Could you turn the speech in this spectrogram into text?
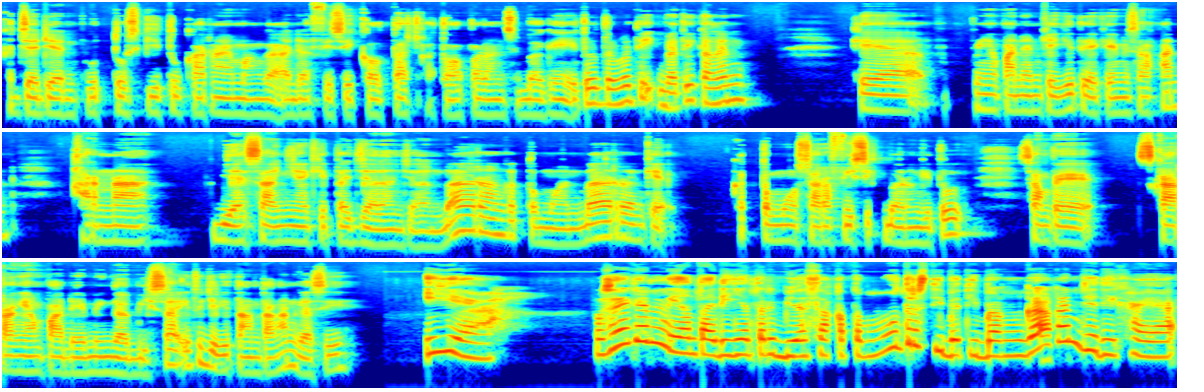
kejadian putus gitu karena emang nggak ada physical touch atau apa dan sebagainya. Itu berarti berarti kalian kayak punya pandangan kayak gitu ya kayak misalkan karena biasanya kita jalan-jalan bareng, ketemuan bareng, kayak ketemu secara fisik bareng gitu sampai sekarang yang pandemi nggak bisa itu jadi tantangan gak sih? Iya. Maksudnya kan yang tadinya terbiasa ketemu terus tiba-tiba enggak kan jadi kayak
